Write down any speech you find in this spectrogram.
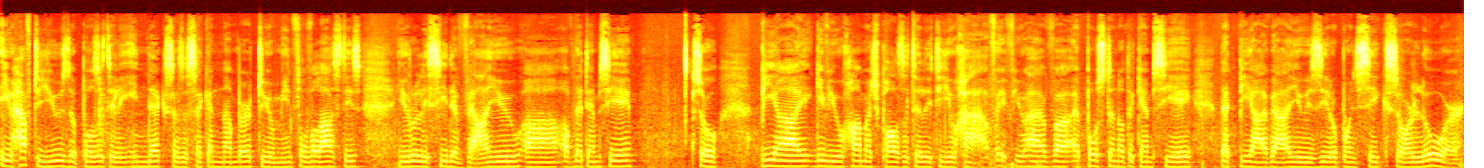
you have to use the Pulsatility index as a second number to your mean flow velocities. You really see the value uh, of that MCA. So PI give you how much pulsatility you have. If you have uh, a post-stenotic MCA, that PI value is 0.6 or lower.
